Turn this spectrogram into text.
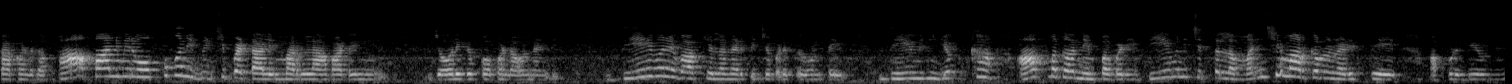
కాకుండా పాపాన్ని మీరు ఒప్పుకొని విడిచిపెట్టాలి మరలా వాటిని జోలికి పోకుండా ఉండండి. దేవుని వాక్యంలో నడిపించబడుతూ ఉంటే దేవుని యొక్క ఆత్మతో నింపబడి దేవుని చిత్తంలో మంచి మార్గంలో నడిస్తే అప్పుడు దేవుడిని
